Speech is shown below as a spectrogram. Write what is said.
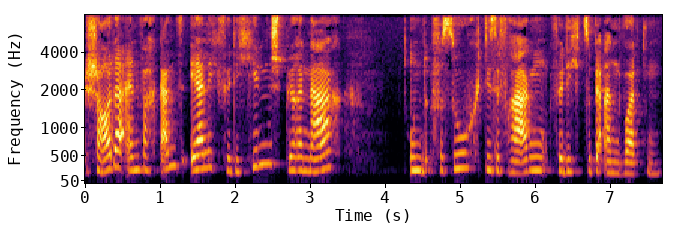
Schau da einfach ganz ehrlich für dich hin, spüre nach und versuch diese Fragen für dich zu beantworten.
